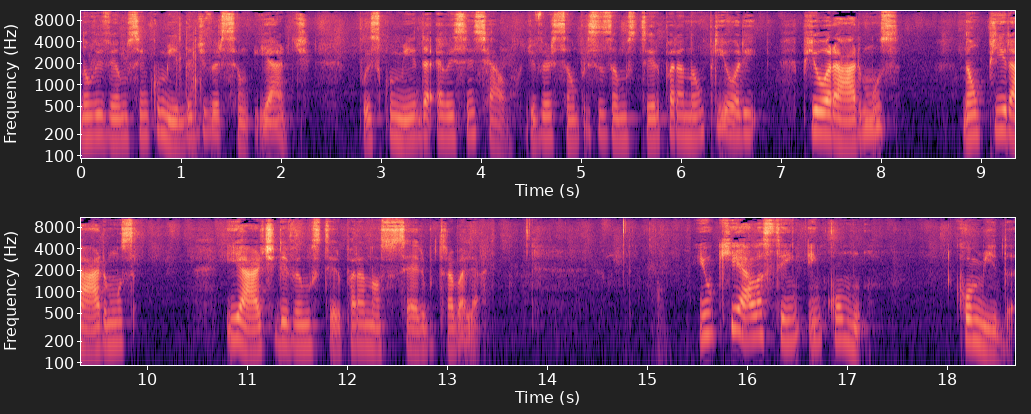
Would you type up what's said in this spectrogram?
não vivemos sem comida, diversão e arte, pois comida é o essencial. Diversão precisamos ter para não priori, piorarmos, não pirarmos e arte devemos ter para nosso cérebro trabalhar. E o que elas têm em comum? Comida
